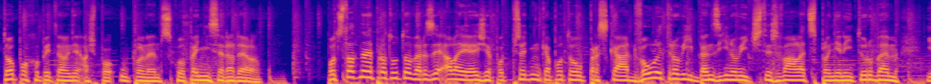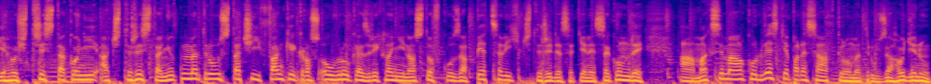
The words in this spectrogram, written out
To pochopitelně až po úplném sklopení sedadel. Podstatné pro tuto verzi ale je, že pod přední kapotou prská dvoulitrový benzínový čtyřválec splněný turbem. Jehož 300 koní a 400 Nm stačí funky crossoveru ke zrychlení na stovku za 5,4 sekundy a maximálku 250 km za hodinu.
